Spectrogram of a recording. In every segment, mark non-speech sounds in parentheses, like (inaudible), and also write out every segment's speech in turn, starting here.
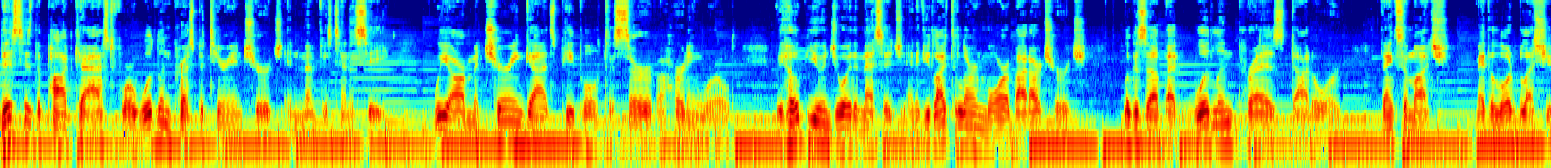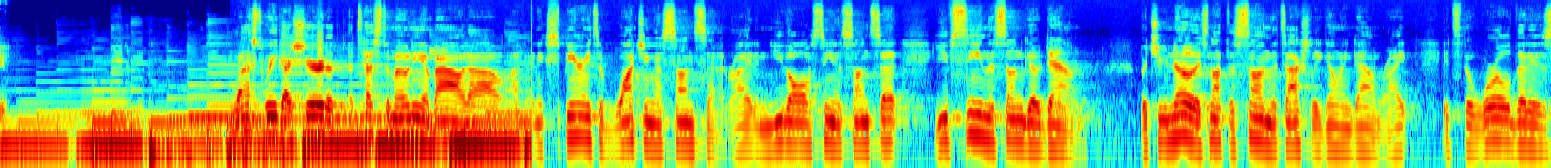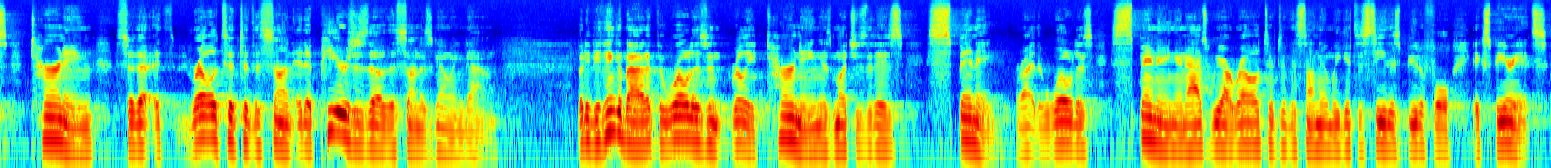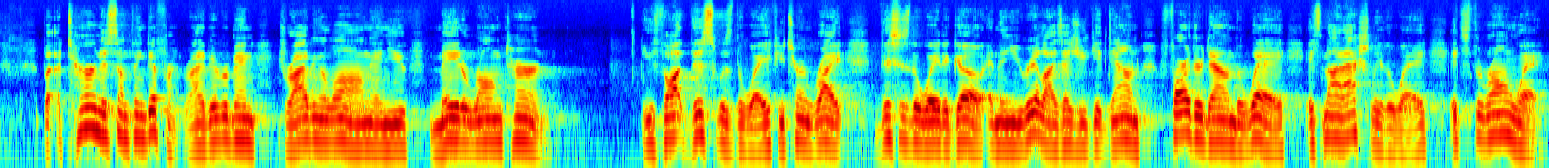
This is the podcast for Woodland Presbyterian Church in Memphis, Tennessee. We are maturing God's people to serve a hurting world. We hope you enjoy the message, and if you'd like to learn more about our church, look us up at woodlandpres.org. Thanks so much. May the Lord bless you. Last week, I shared a, a testimony about uh, an experience of watching a sunset, right? And you've all seen a sunset. You've seen the sun go down, but you know it's not the sun that's actually going down, right? It's the world that is turning so that it's relative to the sun, it appears as though the sun is going down. But if you think about it, the world isn't really turning as much as it is spinning, right? The world is spinning, and as we are relative to the sun, then we get to see this beautiful experience. But a turn is something different, right? Have you ever been driving along and you made a wrong turn? You thought this was the way. If you turn right, this is the way to go. And then you realize as you get down farther down the way, it's not actually the way, it's the wrong way.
